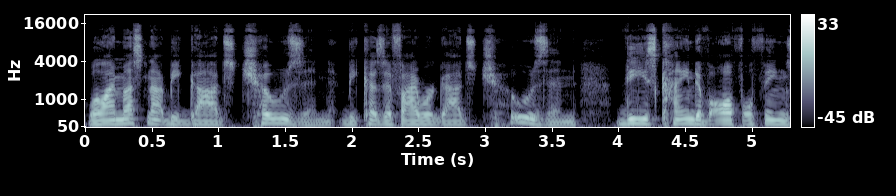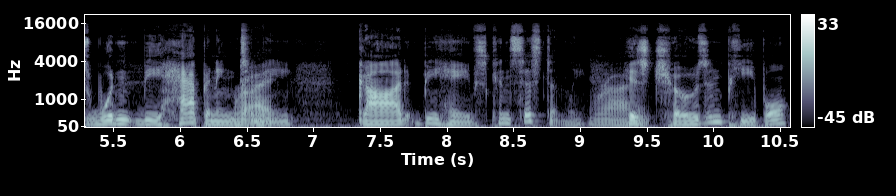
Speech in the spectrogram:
well, I must not be God's chosen because if I were God's chosen, these kind of awful things wouldn't be happening to Right. me. God behaves consistently. Right. His chosen people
